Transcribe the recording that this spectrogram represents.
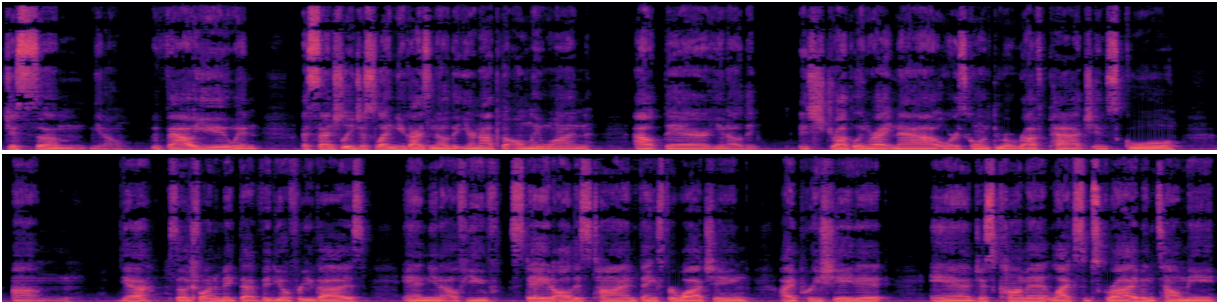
just some, you know, value and essentially just letting you guys know that you're not the only one out there, you know, that is struggling right now or is going through a rough patch in school. Um, yeah, so I just wanted to make that video for you guys. And, you know, if you've stayed all this time, thanks for watching. I appreciate it. And just comment, like, subscribe, and tell me,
